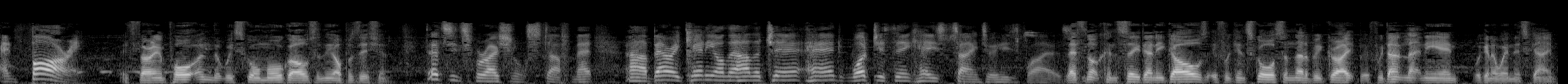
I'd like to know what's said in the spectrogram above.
and firing? It's very important that we score more goals than the opposition. That's inspirational stuff, Matt. Uh, Barry Kenny, on the other hand, what do you think he's saying to his players? Let's not concede any goals. If we can score some, that'll be great. But if we don't let any in, we're going to win this game.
